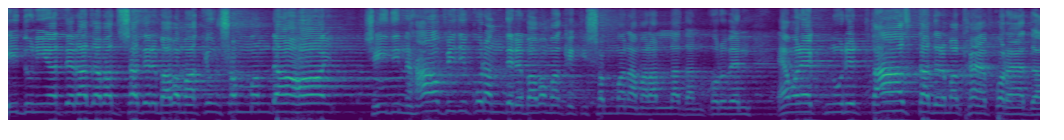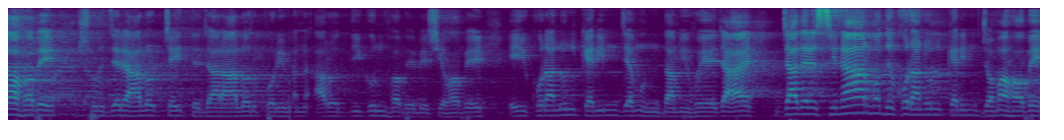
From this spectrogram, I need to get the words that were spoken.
এই দুনিয়াতে রাজাবাদশাদের বাবা মাকেও সম্মান দেওয়া হয়। সেই দিন হাফিজি কোরআনদের বাবা মাকে কি সম্মান আমার আল্লাহ দান করবেন? এমন এক নূরের তাজ তাদের মাথায় পরায় দেওয়া হবে। সূর্যের আলোর চাইতে যার আলোর পরিমাণ আরও দ্বিগুণ হবে, বেশি হবে। এই কোরআনুল করিম যেমন দামি হয়ে যায়, যাদের সিনার মধ্যে কোরআনুল করিম জমা হবে,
